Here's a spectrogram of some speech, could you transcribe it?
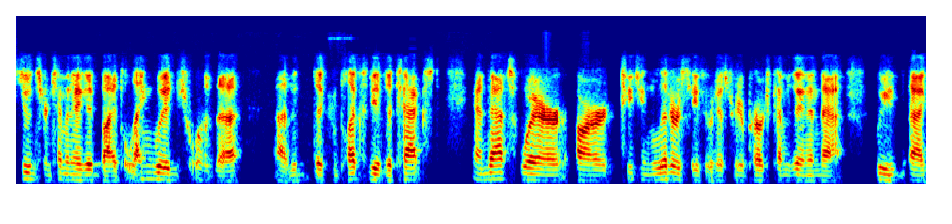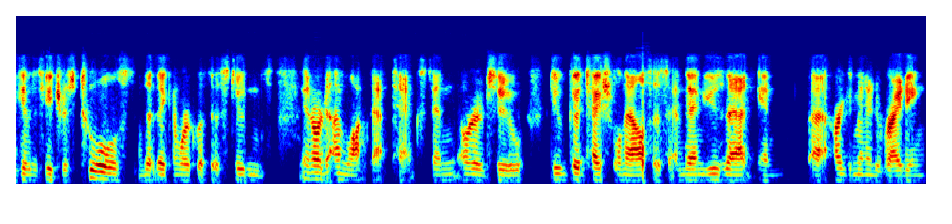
students are intimidated by the language or the, the the complexity of the text and that's where our teaching literacy through history approach comes in, in that we uh, give the teachers tools that they can work with the students in order to unlock that text, in order to do good textual analysis, and then use that in uh, argumentative writing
